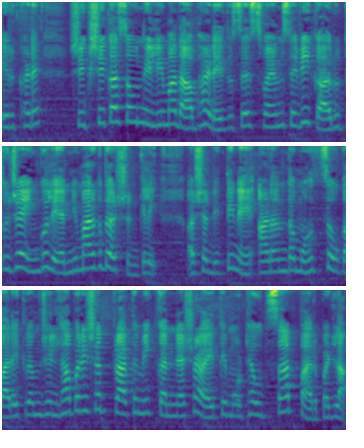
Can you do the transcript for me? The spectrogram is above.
इरखडे शिक्षिका सौ निलिमा दाभाडे तसेच स्वयंसेविका ऋतुजा इंगोले यांनी मार्गदर्शन केले. अशा रीतीने आनंद महोत्सव कार्यक्रम जिल्हा परिषद प्राथमिक कन्याशाळा येथे मोठ्या उत्साहात पार पडला.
